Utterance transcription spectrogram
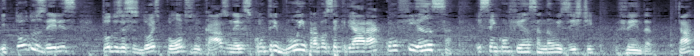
E todos eles, todos esses dois pontos, no caso, né, eles contribuem para você criar a confiança. E sem confiança não existe venda. Tá?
